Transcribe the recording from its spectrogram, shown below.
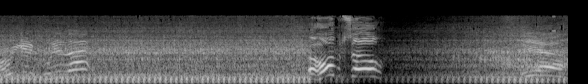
Are we gonna clear that? I hope so. Yeah.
